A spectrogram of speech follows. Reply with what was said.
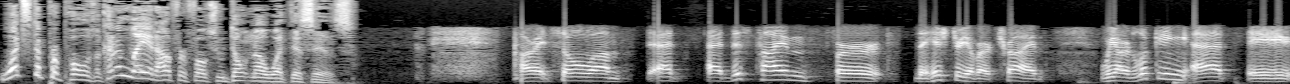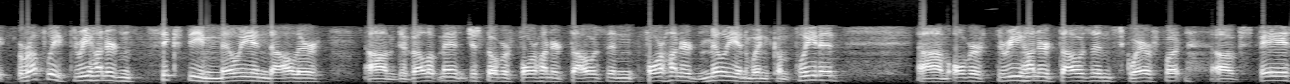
what's the proposal? Kind of lay it out for folks who don't know what this is. All right. So um, at at this time for the history of our tribe, we are looking at a roughly three hundred and sixty million dollar um, development, just over 400,000, 400 million when completed, um, over 300,000 square foot of space.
